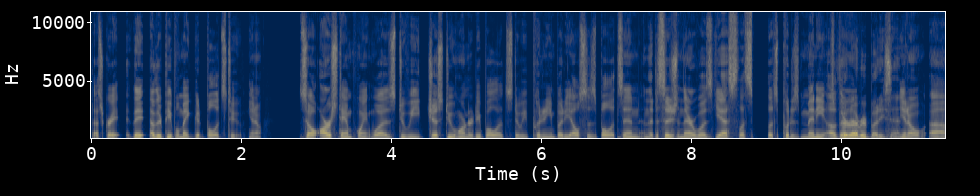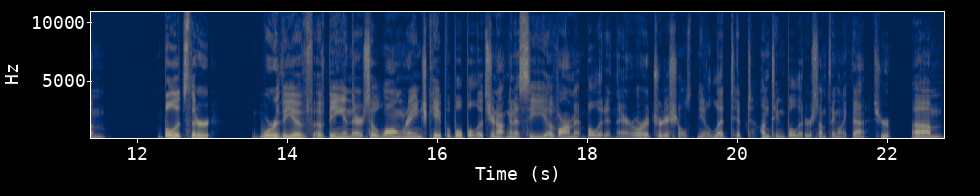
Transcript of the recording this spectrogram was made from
that's great. They other people make good bullets too, you know. So our standpoint was, do we just do Hornady bullets? Do we put anybody else's bullets in? And the decision there was, yes, let's let's put as many Put other everybody's in. you know um, bullets that are worthy of, of being in there. So long range capable bullets. You're not going to see a varmint bullet in there or a traditional you know lead tipped hunting bullet or something like that. Sure. Um,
